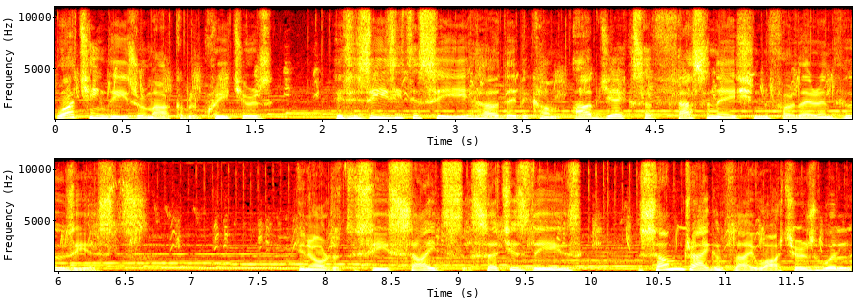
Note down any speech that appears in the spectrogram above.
Watching these remarkable creatures, it is easy to see how they become objects of fascination for their enthusiasts. In order to see sights such as these, some dragonfly watchers will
